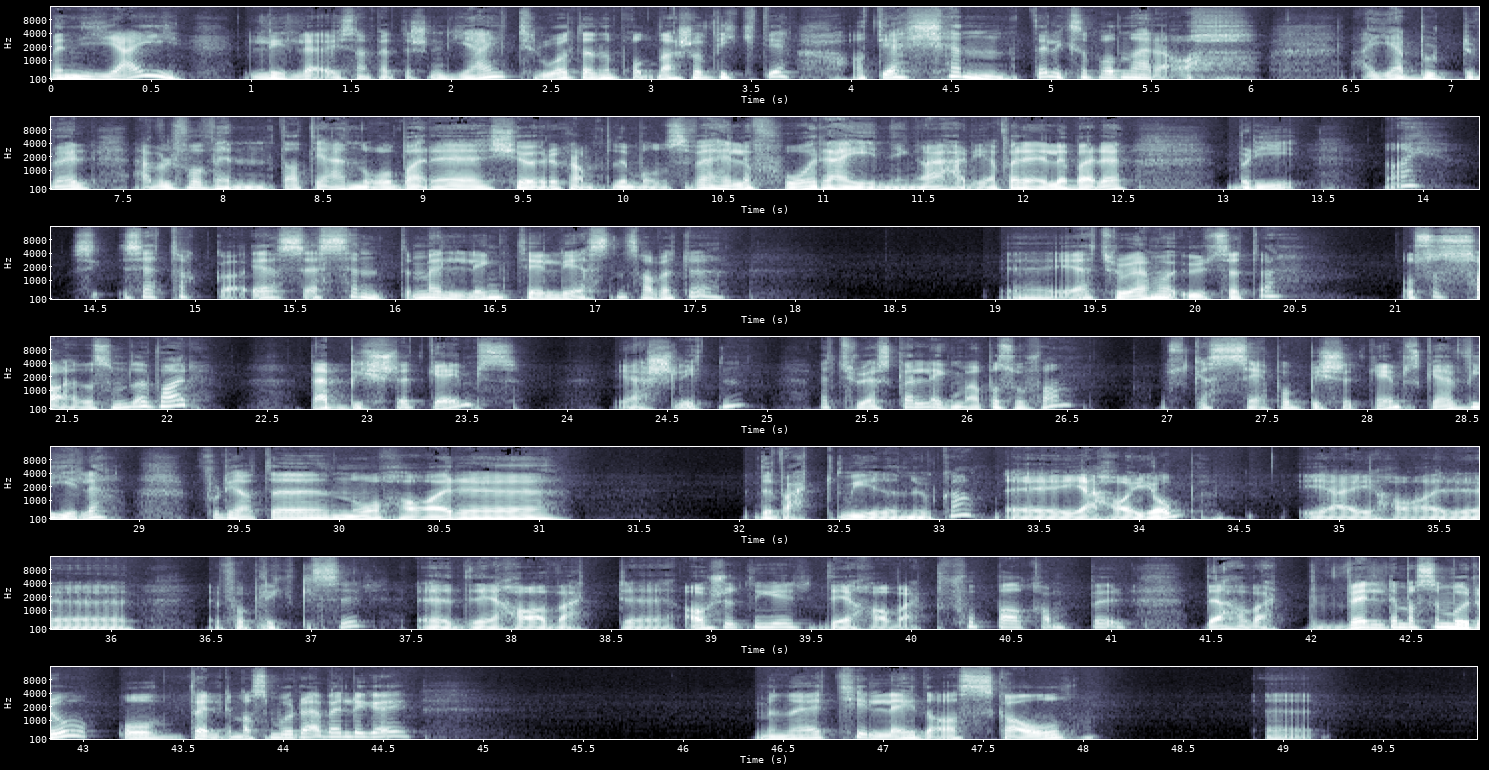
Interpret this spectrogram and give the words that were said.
Men jeg, lille Øystein Pettersen, jeg tror at denne poden er så viktig at jeg kjente liksom på den derre jeg burde vel Jeg er vel at jeg nå bare kjører klampen i bånn, så får jeg heller få regninga i helga, for heller bare bli Nei. Så jeg takka jeg, jeg, sendte melding til gjesten, sa vet du eh, Jeg tror jeg må utsette. Og så sa jeg det som det var. Det er Bislett Games. Jeg er sliten. Jeg tror jeg skal legge meg på sofaen. Nå skal jeg se på Bislett Games, skal jeg hvile. Fordi at eh, nå har eh, det vært mye denne uka. Jeg har jobb, jeg har forpliktelser. Det har vært avslutninger, det har vært fotballkamper, det har vært veldig masse moro, og veldig masse moro er veldig gøy. Men når jeg i tillegg da skal eh,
